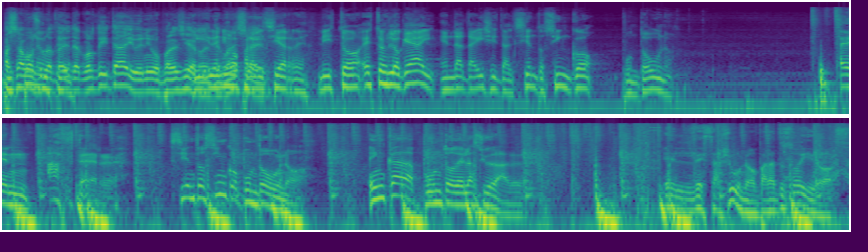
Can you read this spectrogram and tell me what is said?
Pasamos una usted. tandita cortita y venimos para el cierre. Y ¿te venimos para el cierre. ¿Listo? Esto es lo que hay en Data Digital 105.1. En After 105.1. En cada punto de la ciudad. El desayuno para tus oídos.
